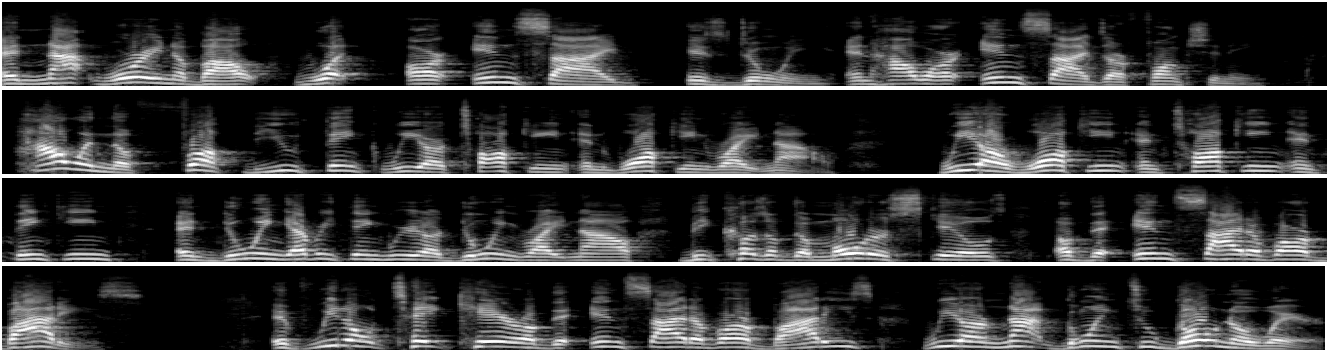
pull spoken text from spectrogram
and not worrying about what our inside is doing and how our insides are functioning. How in the fuck do you think we are talking and walking right now? We are walking and talking and thinking and doing everything we are doing right now because of the motor skills of the inside of our bodies. If we don't take care of the inside of our bodies, we are not going to go nowhere.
